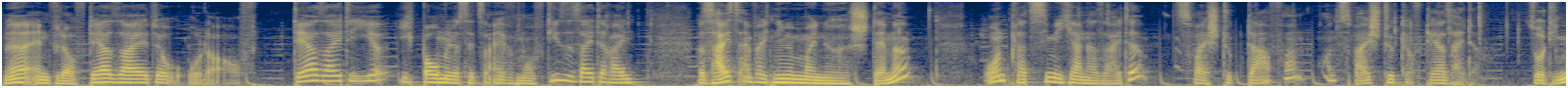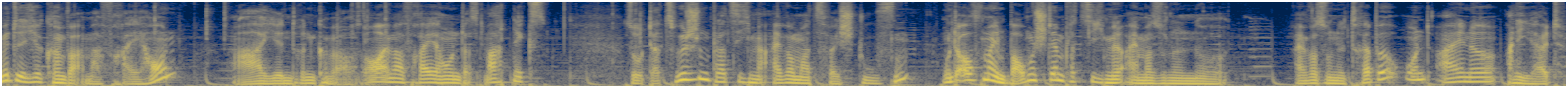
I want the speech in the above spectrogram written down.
Ne, entweder auf der Seite oder auf der Seite hier. Ich baue mir das jetzt einfach mal auf diese Seite rein. Das heißt einfach, ich nehme meine Stämme und platziere mich hier an der Seite. Zwei Stück davon und zwei Stück auf der Seite. So, die Mitte hier können wir einmal frei hauen. Ah, hier drin können wir auch einmal frei hauen, das macht nichts. So, dazwischen platziere ich mir einfach mal zwei Stufen. Und auf meinen Baumstämm platziere ich mir einmal so eine, einfach so eine Treppe und eine, ah nee, halt,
